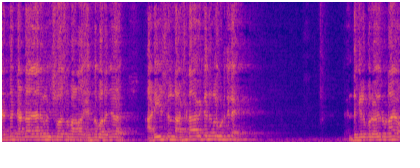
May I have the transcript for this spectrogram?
രണ്ടും രണ്ടാചാരങ്ങൾ വിശ്വാസമാണ് എന്ന് പറഞ്ഞ് അഡീഷണൽ അഫിഡാവിറ്റ് നിങ്ങൾ കൊടുത്തില്ലേ? എന്തെങ്കിലും പ്രയോജനം ഉണ്ടായോ?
